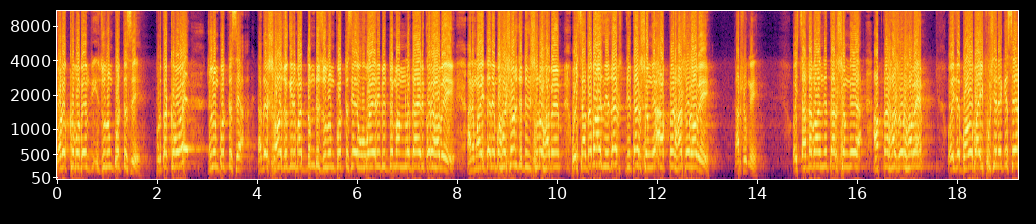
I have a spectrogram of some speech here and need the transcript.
পরোক্ষভাবে জুলুম করতেছে। প্রত্যক্ষভাবে জুলুম করতেছে, তাদের সহযোগীর মাধ্যম দিয়ে জুলুম করতেছে, উভয়ের বিরুদ্ধে মামলা দায়ের করা হবে। আর ময়দানে মহাসর যেদিন শুরু হবে, ওই চাঁদাবাজ নেতার নেতার সঙ্গে আপনার হাসর হবে। কার সঙ্গে? ওই চাঁদাবাজ নেতার সঙ্গে আপনার হাসর হবে। ওই যে বড় ভাই পুষে রেখেছেন,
